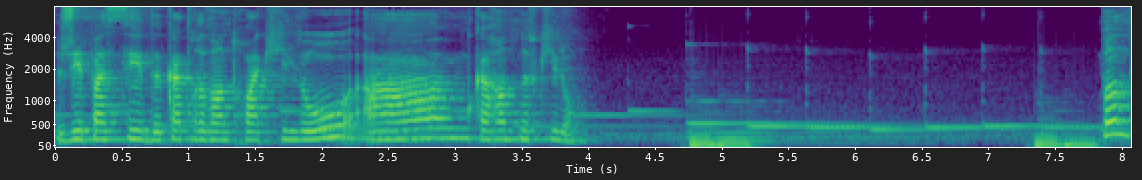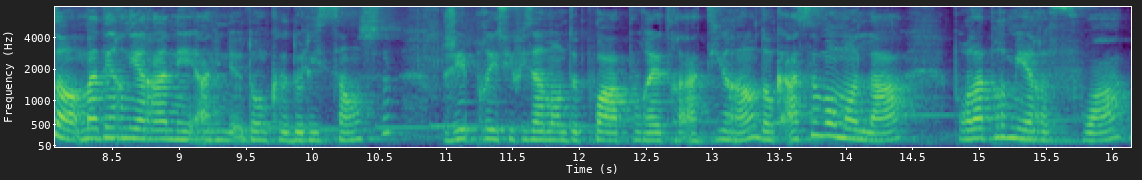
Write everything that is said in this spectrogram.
j'ai passé de 83 kilos à 49 kilos. Pendant ma dernière année donc de licence, j'ai pris suffisamment de poids pour être attirant. Donc à ce moment-là, pour la première fois,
